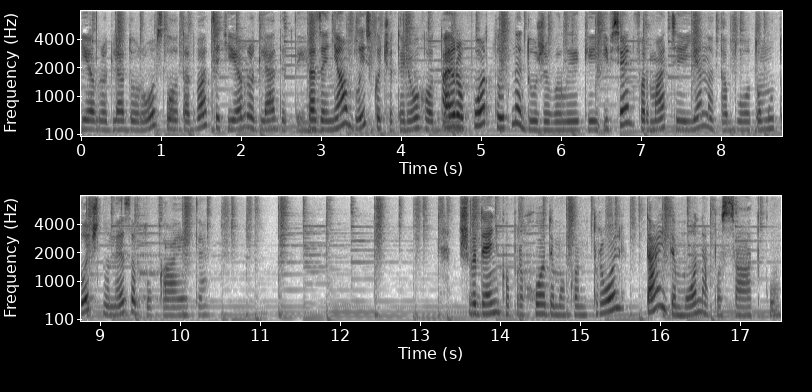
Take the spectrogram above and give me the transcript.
євро для дорослого та 20 євро для дитини та зайняв близько 4 годин. Аеропорт тут не дуже великий і вся інформація є на табло, тому точно не заблукаєте. Швиденько проходимо контроль та йдемо на посадку.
